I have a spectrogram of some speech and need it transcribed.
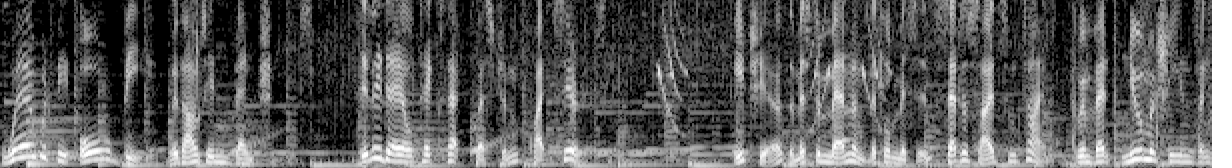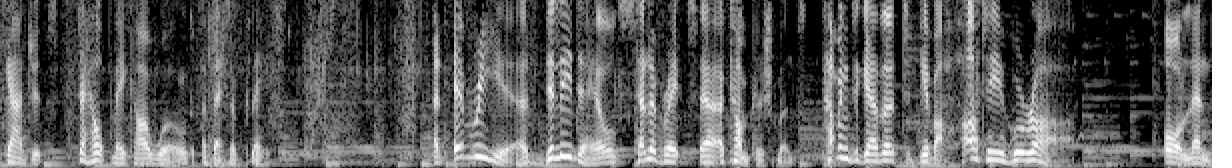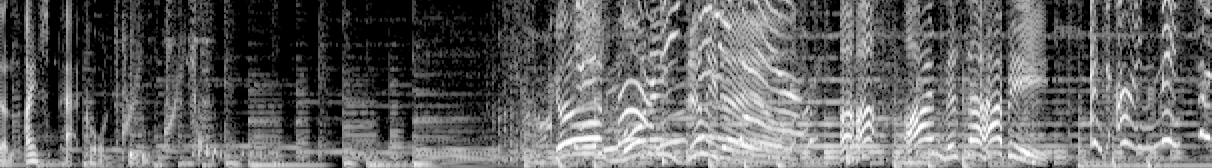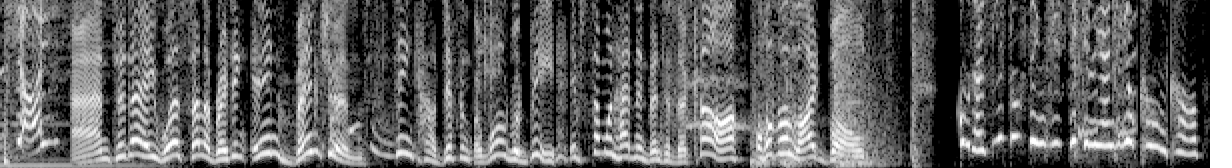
Where would we all be without inventions? Dillydale takes that question quite seriously. Each year, the Mr. Men and Little Misses set aside some time to invent new machines and gadgets to help make our world a better place. And every year, Dillydale celebrates their accomplishments, coming together to give a hearty hurrah. Or lend an ice pack or two. Good morning, Dillydale! Haha, I'm Mr. Happy! And I'm Miss Sunshine. And today we're celebrating inventions! Think how different the world would be if someone hadn't invented the car or the light bulb! Those little things you stick in the end of your corn cob.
